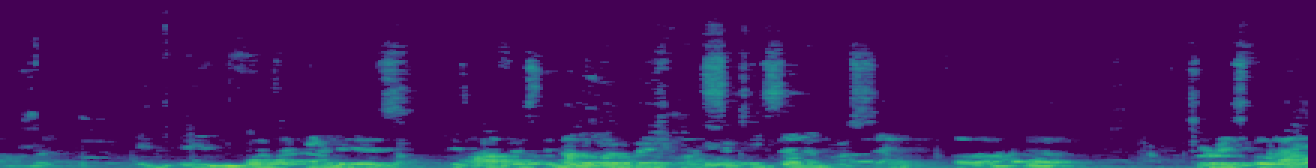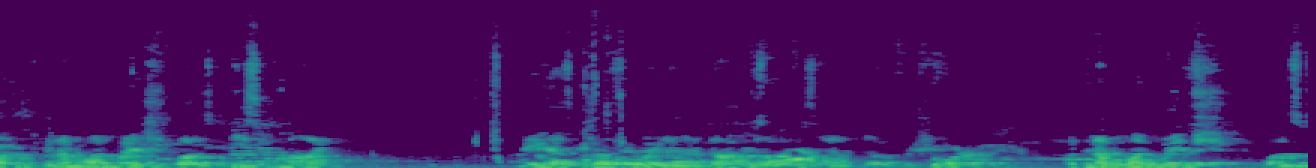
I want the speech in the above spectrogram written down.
Um, but in, in that came to his, his office, the number one wish on 67% of the surveys filled out, the number one wish was peace of mind. Maybe that's because they were in a doctor's office, I don't know for sure. But the number one wish was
